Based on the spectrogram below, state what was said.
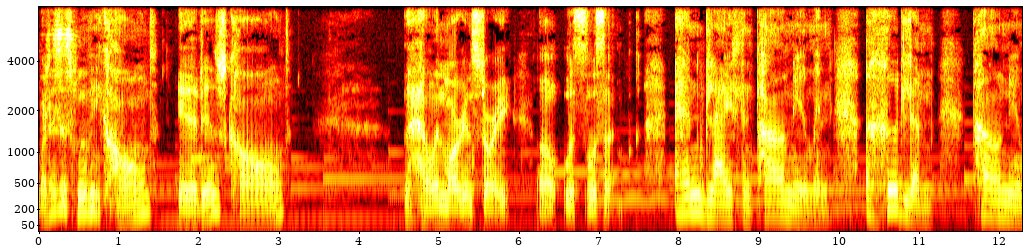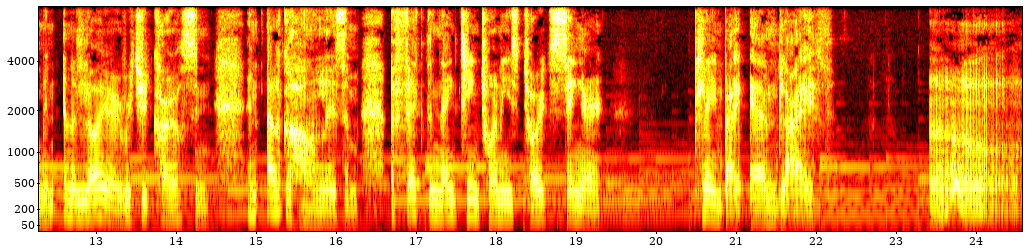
What is this movie called? It is called The Helen Morgan Story. Oh, let's listen. Ann Blyth and Paul Newman, a hoodlum, Paul Newman, and a lawyer, Richard Carlson, and alcoholism affect the 1920s torch singer, played by Ann Blyth. Oh.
